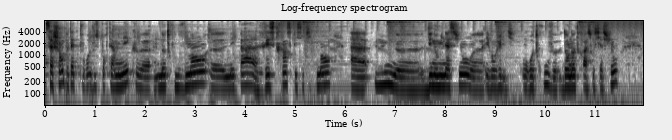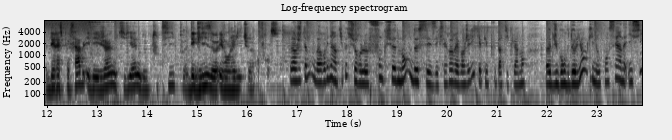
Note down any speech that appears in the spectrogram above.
Sachant peut-être pour, juste pour terminer que euh, notre mouvement euh, n'est pas restreint spécifiquement à une dénomination évangélique. On retrouve dans notre association des responsables et des jeunes qui viennent de tout type d'églises évangéliques en France. Alors justement, on va revenir un petit peu sur le fonctionnement de ces éclaireurs évangéliques et puis plus particulièrement euh, du groupe de Lyon qui nous concerne ici.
